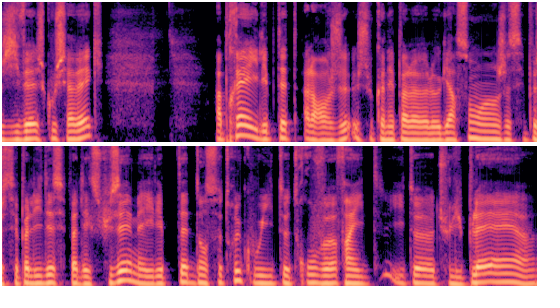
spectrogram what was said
j'y vais, je couche avec. Après, il est peut-être. Alors, je je connais pas le, garçon. hein, je sais pas. Sais pas l'idée. C'est pas de l'excuser, mais il est peut-être dans ce truc où il te trouve. Enfin, il, il te, tu lui plais. euh,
